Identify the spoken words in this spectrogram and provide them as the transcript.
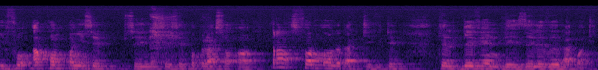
Il faut accompagner ces, populations en transformant leur activité, qu'elles deviennent des éleveurs aquatiques.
